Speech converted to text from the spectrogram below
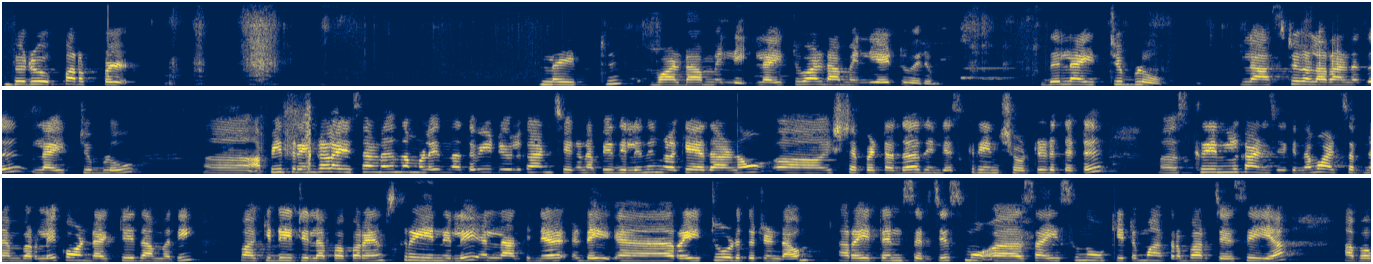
ഇതൊരു പർപ്പിൾ ലൈറ്റ് വാടാമല്ലി ലൈറ്റ് വാടാമല്ലി ആയിട്ട് വരും. ഇത് ലൈറ്റ് ബ്ലൂ ലാസ്റ്റ് കളറാണിത് ലൈറ്റ് ബ്ലൂ അപ്പൊ ഇത്രയും കളേഴ്സ് ആണ് നമ്മൾ ഇന്നത്തെ വീഡിയോയിൽ കാണിച്ചിരിക്കുന്നത് അപ്പൊ ഇതിൽ നിങ്ങൾക്ക് ഏതാണോ ഇഷ്ടപ്പെട്ടത് അതിന്റെ സ്ക്രീൻഷോട്ട് എടുത്തിട്ട് സ്ക്രീനിൽ കാണിച്ചിരിക്കുന്ന വാട്സപ്പ് നമ്പറിൽ കോൺടാക്ട് ചെയ്താൽ മതി. ബാക്കി ഡീറ്റെയിൽ അപ്പൊ പറയാം. സ്ക്രീനിൽ എല്ലാത്തിന്റെ റേറ്റ് കൊടുത്തിട്ടുണ്ടാവും റേറ്റ് അനുസരിച്ച് സൈസ് നോക്കിയിട്ട് മാത്രം പർച്ചേസ് ചെയ്യുക അപ്പൊ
